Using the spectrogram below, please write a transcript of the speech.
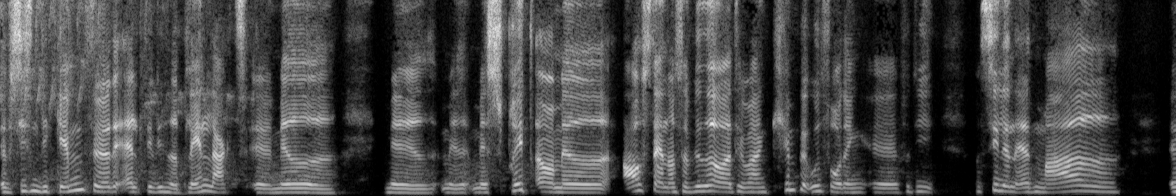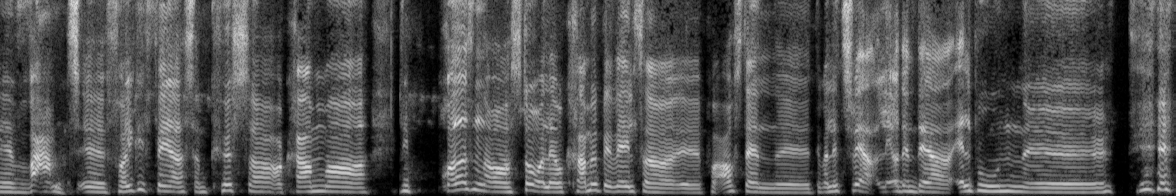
jeg vil sige, sådan, vi gennemførte alt det, vi havde planlagt øh, med, med, med, med sprit og med afstand og så videre, og det var en kæmpe udfordring, øh, fordi Brasilien er et meget øh, varmt øh, folkefærd, som kysser og krammer. Vi prøvede sådan at stå og lave krammebevægelser øh, på afstand. Øh, det var lidt svært at lave den der albuen. Øh, det,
